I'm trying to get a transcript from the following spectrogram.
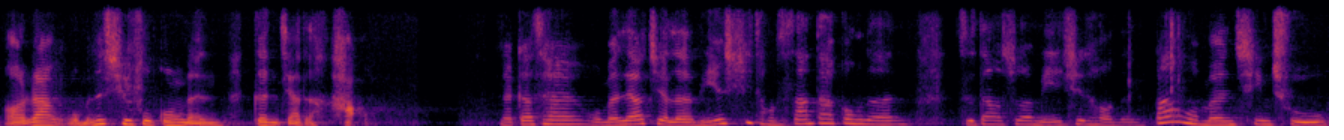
哦，让我们的修复功能更加的好。那刚才我们了解了免疫系统的三大功能，知道说免疫系统能帮我们清除、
